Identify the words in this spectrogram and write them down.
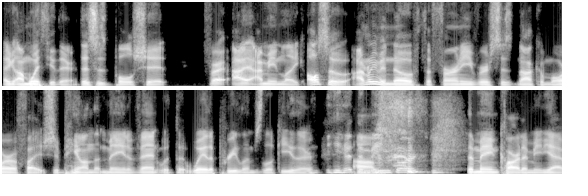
I'm with you there. This is bullshit. For I, I mean, like, also, I don't even know if the Fernie versus Nakamura fight should be on the main event with the way the prelims look either. Yeah, the Um, main card. The main card, I mean, yeah,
